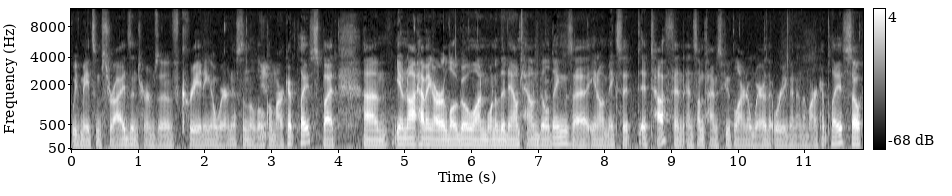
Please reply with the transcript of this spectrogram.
we've made some strides in terms of creating awareness in the local marketplace. But um, you know, not having our logo on one of the downtown buildings, uh, you know, it makes it, it tough. And, and sometimes people aren't aware that we're even in the marketplace. So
